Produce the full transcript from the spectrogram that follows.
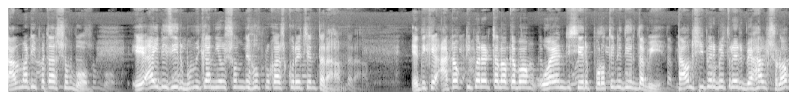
লালমাটি পাচার সম্ভব? এআইডিসির ভূমিকা নিয়েও সন্দেহ প্রকাশ করেছেন তারা। এদিকে আটক টিপারের চালক এবং ওএনজিসির প্রতিনিধির দাবি, টাউনশিপের ভেতরের বেহাল সড়ক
